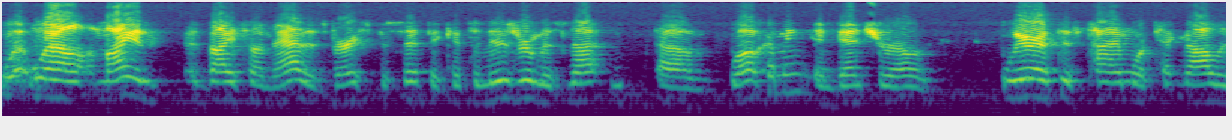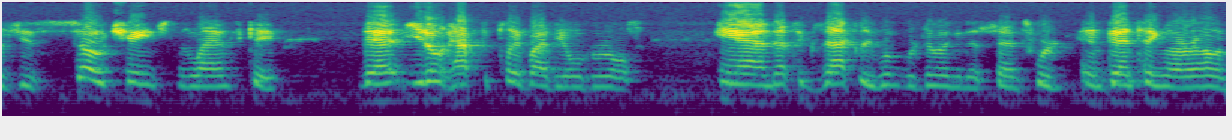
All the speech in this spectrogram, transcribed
Well, my advice on that is very specific. If the newsroom is not um, welcoming, invent your own. We're at this time where technology has so changed the landscape that you don't have to play by the old rules. And that's exactly what we're doing in this sense. We're inventing our own.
